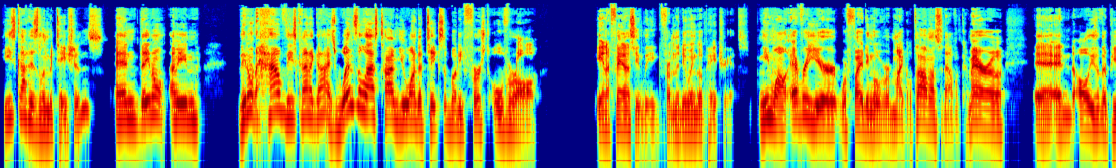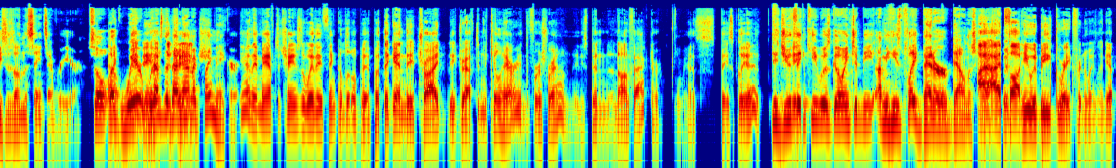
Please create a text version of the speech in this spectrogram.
he's got his limitations, and they don't. I mean, they don't have these kind of guys. When's the last time you wanted to take somebody first overall in a fantasy league from the New England Patriots? Meanwhile, every year we're fighting over Michael Thomas and Alvin Kamara and, and all these other pieces on the Saints every year. So, like, where where's the dynamic change. playmaker? Yeah, they may have to change the way they think a little bit. But again, they tried. They drafted N'Keal Harry in the first round, and he's been a non-factor. I mean, that's basically it. Did you They- think he was going to be? I mean, he's played better down the stretch. I, I but- thought he would be great for New England. Yep.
